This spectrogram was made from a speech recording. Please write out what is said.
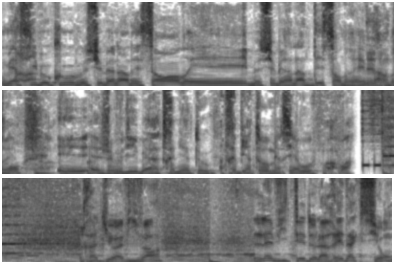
Merci beaucoup Monsieur Bernard Descendre et Monsieur Bernard Descendré, pardon. Et je vous dis ben, à très bientôt. À très bientôt, merci à vous. Au revoir. Radio Aviva, l'invité de la rédaction.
